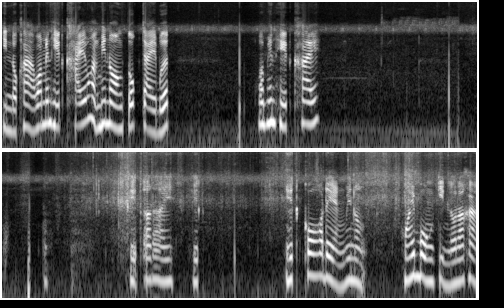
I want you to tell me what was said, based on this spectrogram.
กินดอกค่ะ ว่ามันเห็ดไข่ว่าหันพี่น้องตกใจเบิดว่ามันเห็ดไข่เห็ดอะไร เห็ด เห็ดกอแดงพี่น้อง ห้อยบงกินแล้วล่ะค่ะ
